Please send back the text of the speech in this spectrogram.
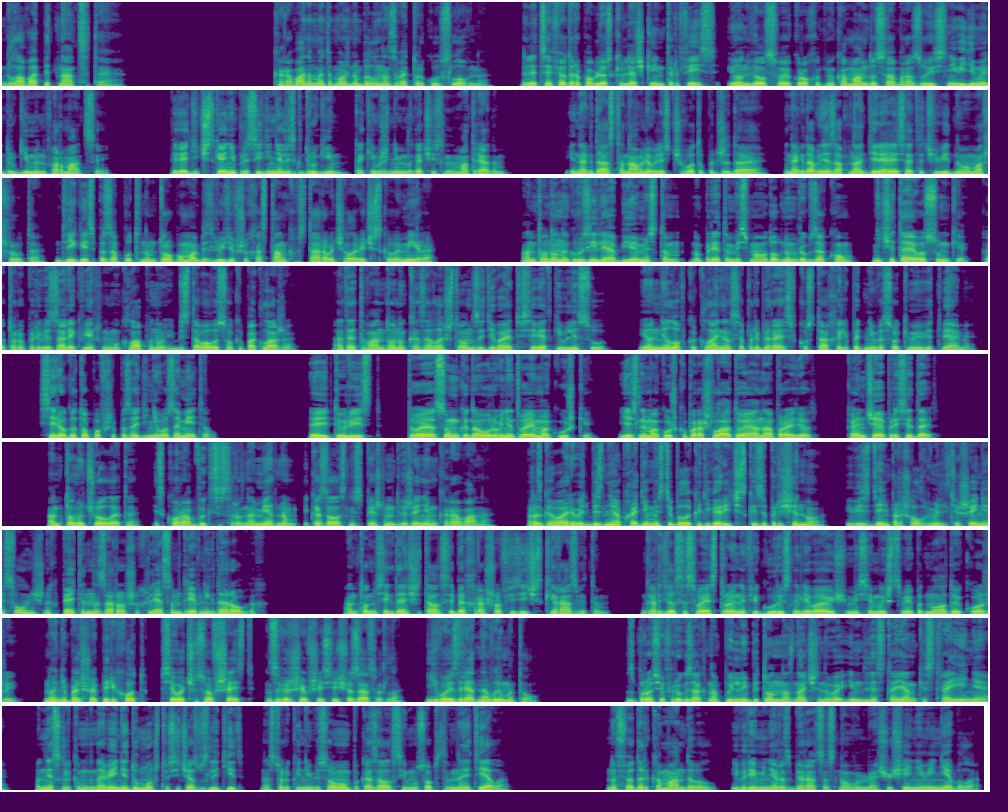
Глава 15. Караваном это можно было назвать только условно. На лице Федора поблескивали очки интерфейс, и он вел свою крохотную команду, сообразуясь с невидимой другим информацией. Периодически они присоединялись к другим, таким же немногочисленным отрядам. Иногда останавливались, чего-то поджидая, иногда внезапно отделялись от очевидного маршрута, двигаясь по запутанным тропам обезлюдевших останков старого человеческого мира. Антона нагрузили объемистым, но при этом весьма удобным рюкзаком, не читая его сумки, которую привязали к верхнему клапану и без того высокой поклаже. От этого Антону казалось, что он задевает все ветки в лесу, и он неловко кланялся, пробираясь в кустах или под невысокими ветвями. Серега, топавший позади него, заметил. «Эй, турист, твоя сумка на уровне твоей макушки. Если макушка прошла, то и она пройдет. Кончай приседать». Антон учел это и скоро обвыкся с равномерным и, казалось, неспешным движением каравана. Разговаривать без необходимости было категорически запрещено, и весь день прошел в мельтешении солнечных пятен на заросших лесом древних дорогах. Антон всегда считал себя хорошо физически развитым, гордился своей стройной фигурой с наливающимися мышцами под молодой кожей, но небольшой переход, всего часов шесть, завершившийся еще засветло, его изрядно вымотал. Сбросив рюкзак на пыльный бетон назначенного им для стоянки строения, он несколько мгновений думал, что сейчас взлетит, настолько невесомым показалось ему собственное тело. Но Федор командовал, и времени разбираться с новыми ощущениями не было.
